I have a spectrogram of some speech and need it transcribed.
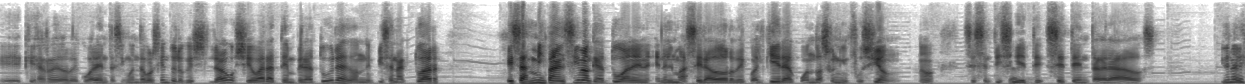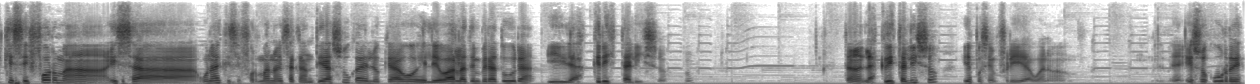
eh, que es alrededor de 40-50%, lo que lo hago es llevar a temperaturas donde empiezan a actuar esas mismas enzimas que actúan en, el macerador de cualquiera cuando hace una infusión, ¿no? 67, 70 grados. Y una vez que se forma esa, una vez que se formaron esa cantidad de azúcar, lo que hago es elevar la temperatura y las cristalizo. Las cristalizo y después se enfría. Bueno, eso ocurre.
